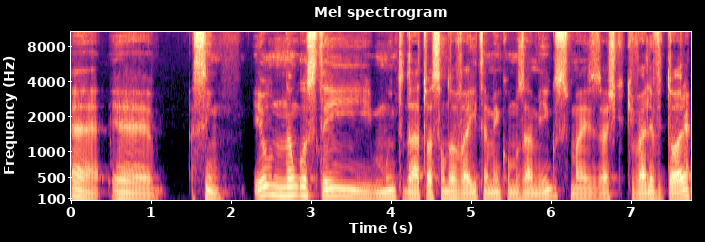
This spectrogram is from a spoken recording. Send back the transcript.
É, é assim, Eu não gostei muito da atuação do Havaí também, como os amigos, mas acho que o que vale é a vitória.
